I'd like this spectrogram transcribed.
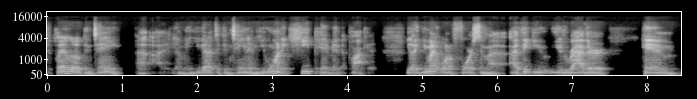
to play a little contain. Uh, I, I mean, you got to contain him. You want to keep him in the pocket. You like, you might want to force him. I, I think you you'd rather him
